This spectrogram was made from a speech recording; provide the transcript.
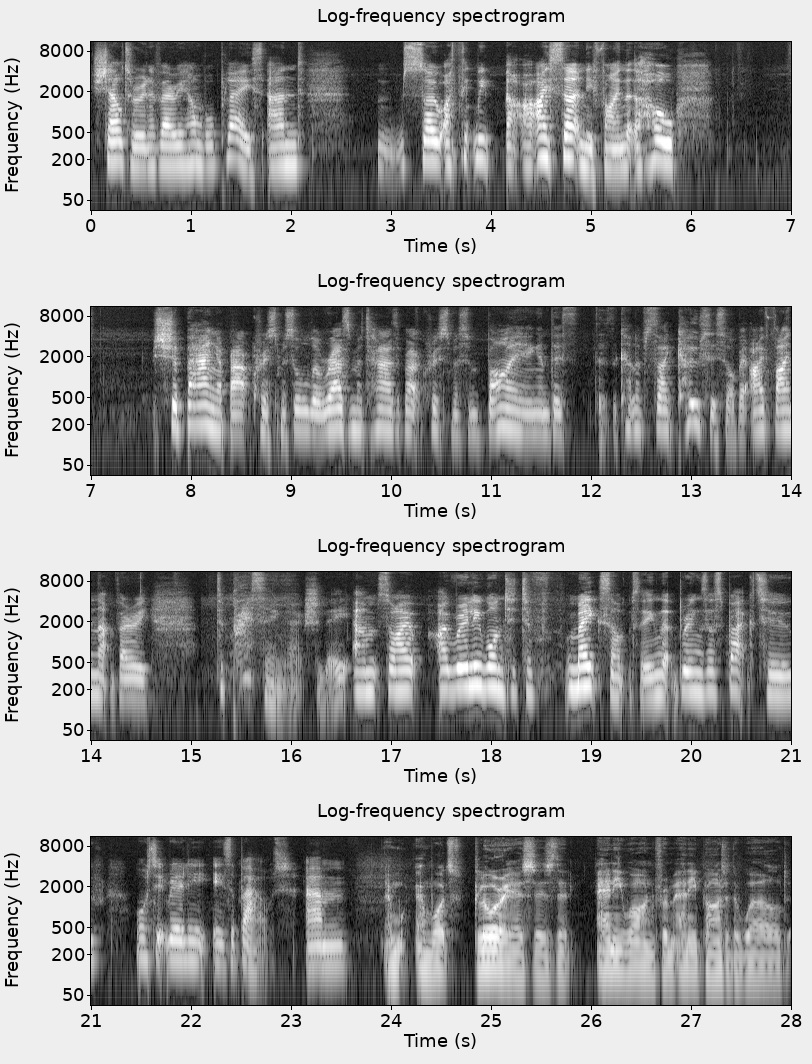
shelter in a very humble place and so I think we, I certainly find that the whole shebang about Christmas, all the razzmatazz about Christmas and buying and this, the kind of psychosis of it, I find that very depressing actually. Um, so I, I really wanted to make something that brings us back to what it really is about. Um, And, and what's glorious is that anyone from any part of the world,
